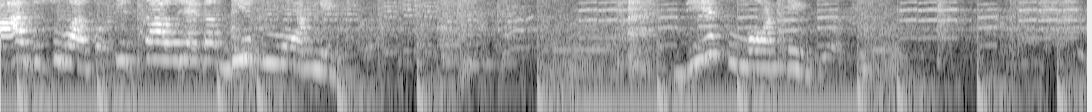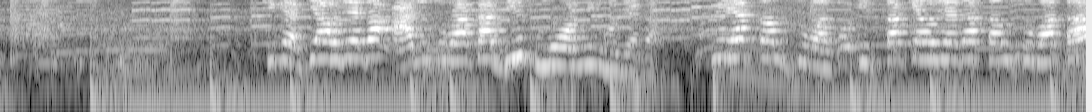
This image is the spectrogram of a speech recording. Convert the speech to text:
आज सुबह तो इसका हो जाएगा? दिस मॉर्निंग दिस मॉर्निंग ठीक है, क्या हो जाएगा? आज सुबह का दिस मॉर्निंग हो जाएगा। फिर है कल सुबह तो इसका क्या हो जाएगा? कल सुबह का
